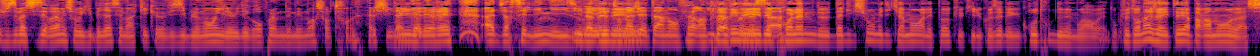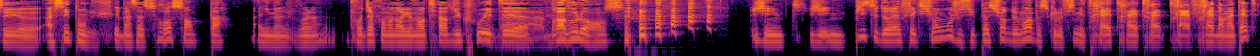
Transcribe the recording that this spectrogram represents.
Je sais pas si c'est vrai, mais sur Wikipédia c'est marqué que visiblement il a eu des gros problèmes de mémoire sur le tournage. Il a Oui, il- galéré à dire ses lignes et, ils ont- Il et avait le des- tournage a été un enfer un il peu à avait cause des, de des problèmes de- d'addiction aux médicaments à l'époque qui lui causaient des gros troubles de mémoire. ouais. Donc le tournage a été apparemment euh, assez, euh, assez tendu. Et ben ça se ressent pas à l'image. Voilà. Pour dire que mon argumentaire du coup était. Bah, bravo Laurence. J'ai une, piste de réflexion, je suis pas sûr de moi parce que le film est très très très très frais dans ma tête.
